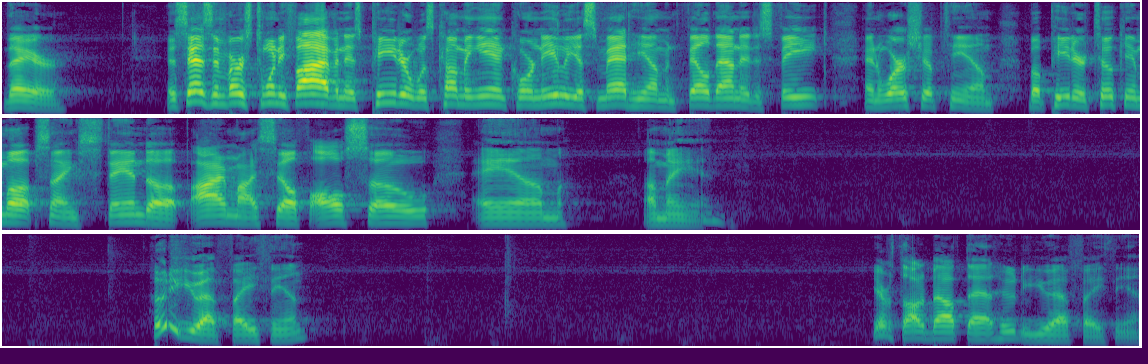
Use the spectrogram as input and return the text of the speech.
there. It says in verse 25, and as Peter was coming in, Cornelius met him and fell down at his feet and worshiped him. But Peter took him up, saying, Stand up, I myself also am a man. Who do you have faith in? You ever thought about that? Who do you have faith in?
